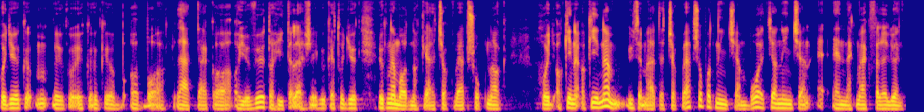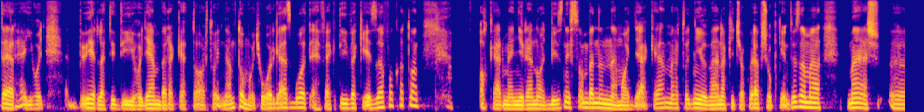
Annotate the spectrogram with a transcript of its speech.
hogy ők, ők, ők, ők abba látták a, a jövőt, a hitelességüket, hogy ők, ők nem adnak el csak webshopnak, hogy aki, aki nem üzemeltet csak webshopot, nincsen boltja, nincsen e, ennek megfelelően terhei, hogy bérleti díj, hogy embereket tart, hogy nem tudom, hogy horgászbolt, effektíve, kézzelfoghatóan, akármennyire nagy biznisz van benne, nem adják el, mert hogy nyilván aki csak webshopként üzemel, más ö,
